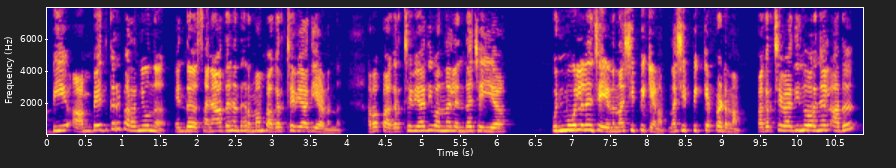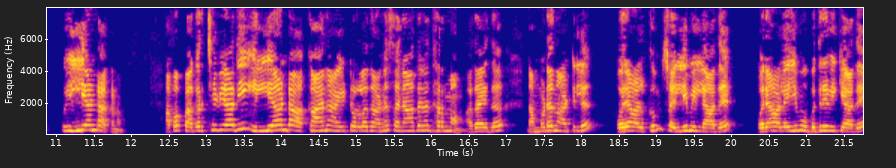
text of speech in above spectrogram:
ബി അംബേദ്കർ പറഞ്ഞു എന്ന് എന്ത് സനാതനധർമ്മം പകർച്ചവ്യാധിയാണെന്ന്. അപ്പൊ പകർച്ചവ്യാധി വന്നാൽ എന്താ ചെയ്യുക ഉന്മൂലനം ചെയ്യണം നശിപ്പിക്കണം നശിപ്പിക്കപ്പെടണം. പകർച്ചവ്യാധി എന്ന് പറഞ്ഞാൽ അത് ഇല്ലാണ്ടാക്കണം. അപ്പൊ പകർച്ചവ്യാധി ഇല്ലാണ്ടാക്കാനായിട്ടുള്ളതാണ് സനാതനധർമ്മം. അതായത് നമ്മുടെ നാട്ടിൽ ഒരാൾക്കും ശല്യമില്ലാതെ ഒരാളെയും ഉപദ്രവിക്കാതെ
